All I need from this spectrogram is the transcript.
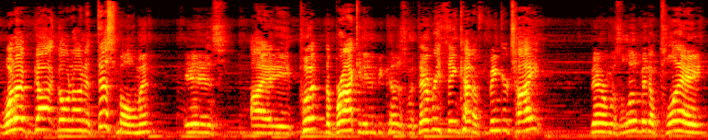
What I've got going on at this moment is I put the bracket in because with everything kind of finger tight, there was a little bit of play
